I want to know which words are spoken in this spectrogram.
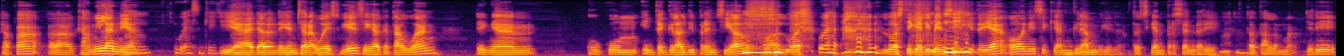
apa uh, kehamilan ya. Hmm, USG gitu. Ya, dalam dengan cara USG sehingga ketahuan dengan hukum integral diferensial luas luas tiga dimensi gitu ya. Oh, ini sekian gram gitu atau sekian persen dari total lemak. Jadi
